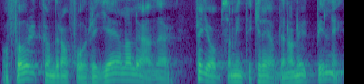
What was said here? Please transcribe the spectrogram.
och förr kunde de få rejäla löner för jobb som inte krävde någon utbildning.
